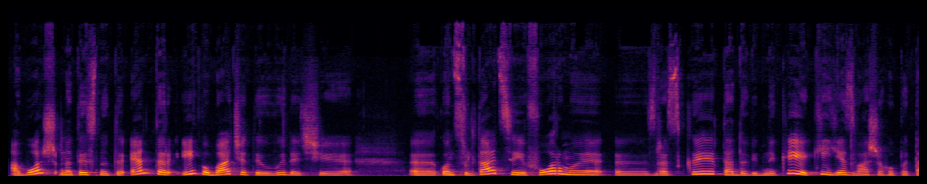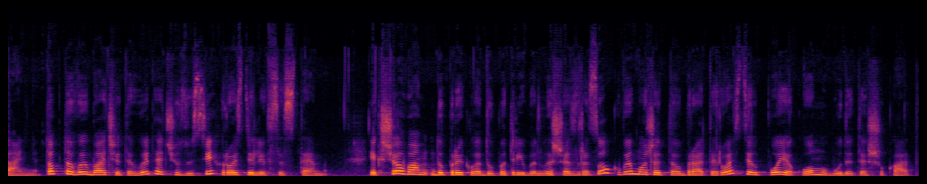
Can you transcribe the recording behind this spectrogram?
Або ж натиснути Enter і побачити у видачі е, консультації, форми, е, зразки та довідники, які є з вашого питання. Тобто ви бачите видачу з усіх розділів системи. Якщо вам, до прикладу, потрібен лише зразок, ви можете обрати розділ, по якому будете шукати.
